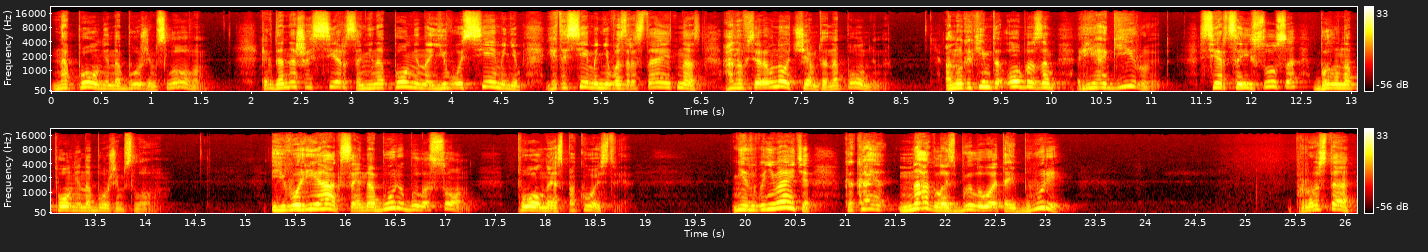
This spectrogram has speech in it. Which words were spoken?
наполнено Божьим Словом, когда наше сердце не наполнено Его семенем, и это семя не возрастает в нас, оно все равно чем-то наполнено. Оно каким-то образом реагирует. Сердце Иисуса было наполнено Божьим Словом. И его реакция на бурю была сон, полное спокойствие. Нет, вы понимаете, какая наглость была у этой бури? Просто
